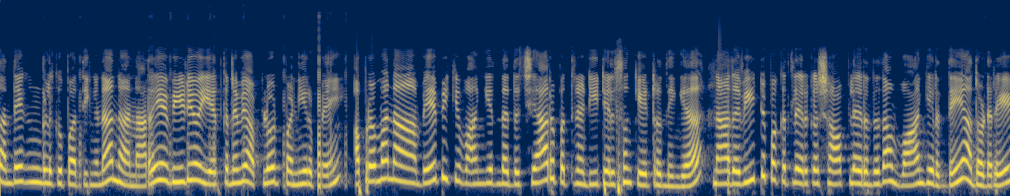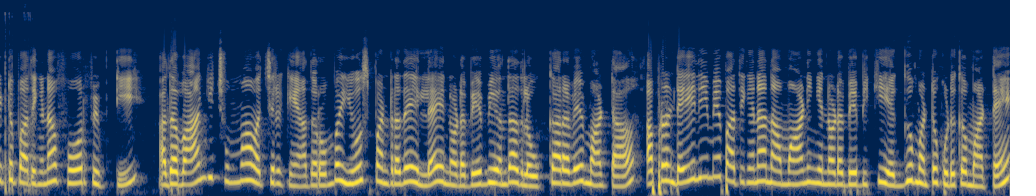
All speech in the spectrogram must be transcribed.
சந்தேகங்களுக்கு பார்த்தீங்கன்னா நான் நிறைய வீடியோ ஏற்கனவே அப்லோட் பண்ணியிருப்பேன். அப்புறமா நான் பேபிக்கு வாங்கியிருந்த அந்த சேர் பற்றின டீட்டெயில்ஸும் கேட்டிருந்தீங்க. நான் அதை வீட்டு பக்கத்தில் இருக்க ஷாப்பில் இருந்து தான் வாங்கியிருந்தேன். அதோட ரேட்டு பார்த்தீங்கன்னா ஃபோர் ஃபிஃப்டி அதை வாங்கி சும்மா வச்சிருக்கேன். அதை ரொம்ப யூஸ் பண்ணுறதே இல்லை. என்னோட பேபி வந்து அதில் உட்காரவே மாட்டா. அப்புறம் டெய்லியுமே பார்த்தீங்கன்னா நான் மார்னிங் என்னோட பேபிக்கு எக்கு மட்டும் கொடுக்க மாட்டேன்.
